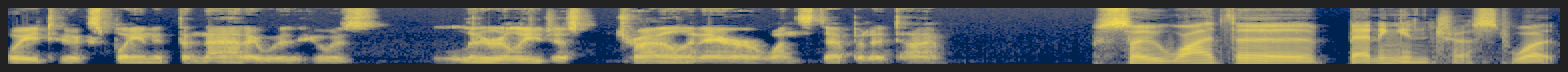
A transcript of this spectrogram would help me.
way to explain it than that. It was, it was literally just trial and error, one step at a time. So, why the betting interest? What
